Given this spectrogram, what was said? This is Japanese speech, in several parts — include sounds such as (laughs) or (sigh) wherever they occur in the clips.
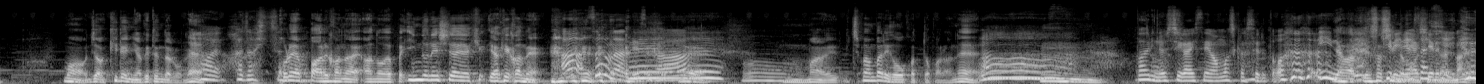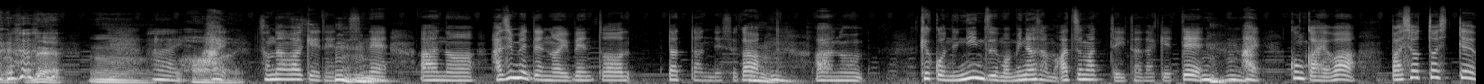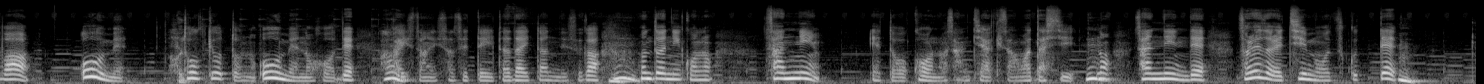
まあ、じゃあ綺麗に焼けてんだろうね。はい、肌質これやっぱあれかね、あのやっぱインドネシア焼き焼けかね？あ、そうなんですか？(laughs) ねうんまあ一番バリが多かったからね。うあん。バリの紫外線はもしかすると。あ、いいのいや優しいのかもしれないね。綺麗に。なんかね。うん。はい。はい、そんなわけでですね、あの初めてのイベントだったんですが、うんあの結構ね人数も皆さんも集まってい。ただけて、うんうんはい、今回は場所としては青梅はい。東京都の青梅の方ではい。開催させてい。ただい。たんですが、うん本当にこの3人、えっと、河野さん千秋さん私うんの3人でそれぞれチームを作って、うん。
